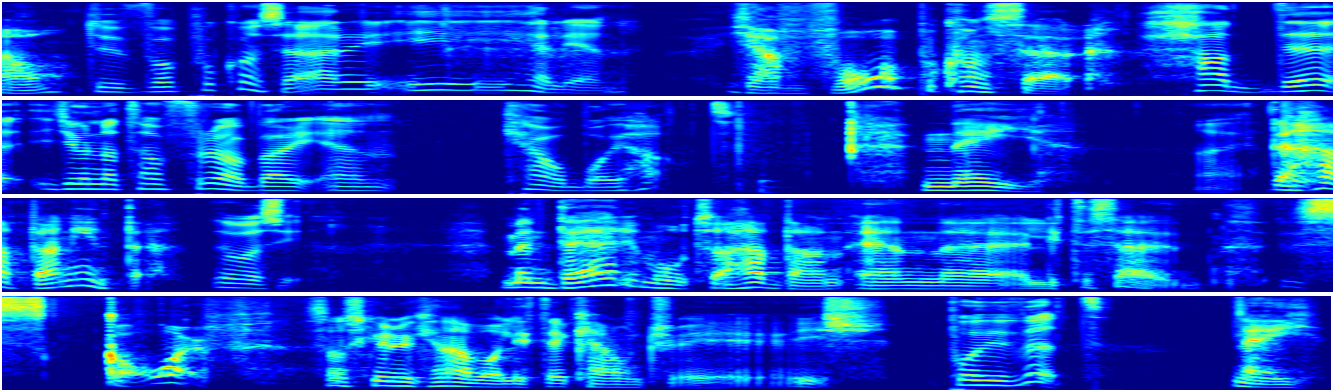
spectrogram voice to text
Ja. du var på konsert i helgen Jag var på konsert. Hade Jonathan Fröberg en cowboyhatt? Nej, Nej, det hade han inte. det var synd Men däremot så hade han en eh, lite så här scarf. Som skulle kunna vara lite country-ish. På huvudet? Nej,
